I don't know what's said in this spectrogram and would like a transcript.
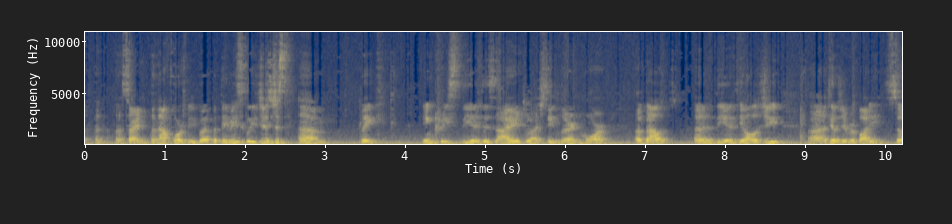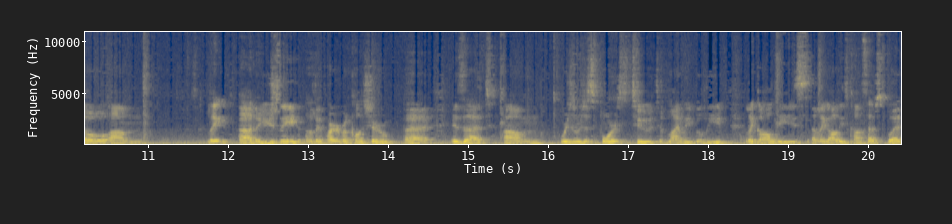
Uh, uh, sorry, not forced me, but but they basically just just um, like increased the uh, desire to actually learn more about the theology, theology of our body. So. Um, like uh, no, usually uh, like part of our culture uh, is that um, we're, just, we're just forced to, to blindly believe like all these uh, like all these concepts. But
